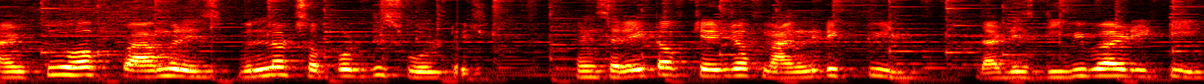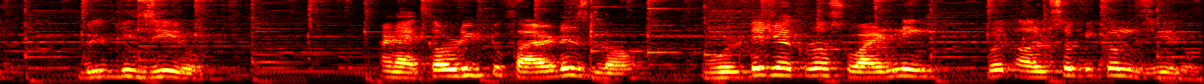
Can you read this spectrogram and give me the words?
And two of primaries will not support this voltage. Hence rate of change of magnetic field that is dV by dt will be zero. And according to Faraday's law voltage across winding will also become zero.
